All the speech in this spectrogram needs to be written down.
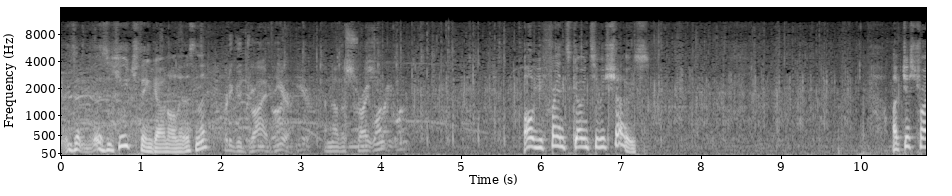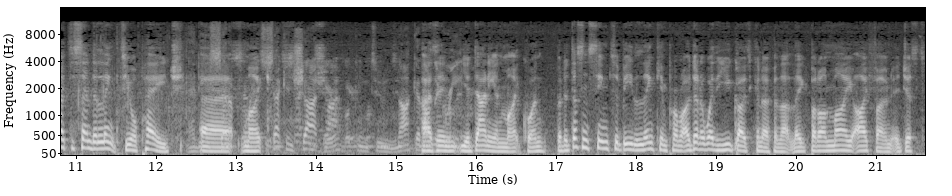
there's a, there's a huge thing going on, isn't there? Pretty good drive here. Another straight one. Oh, your friend's going to his shows. I've just tried to send a link to your page, uh, set up for Mike, here, looking to knock it as in green. your Danny and Mike one, but it doesn't seem to be linking properly. I don't know whether you guys can open that link, but on my iPhone it just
